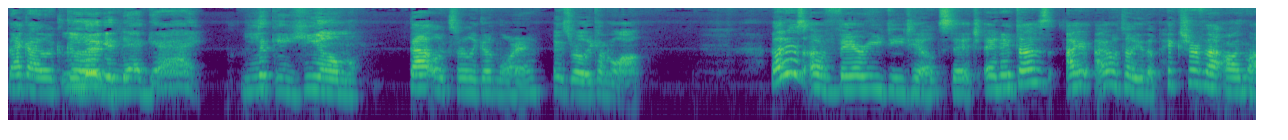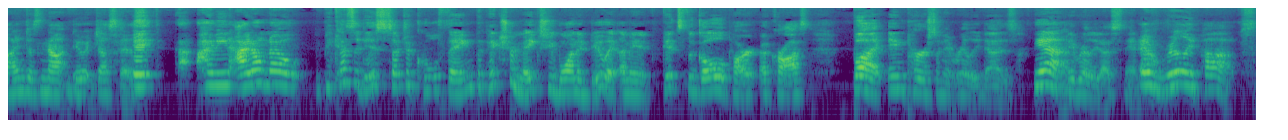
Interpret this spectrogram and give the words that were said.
that guy looks good. Look at that guy. Look at him. that looks really good, Lauren. It's really coming along. That is a very detailed stitch, and it does. I I will tell you, the picture of that online does not do it justice. It, I mean, I don't know because it is such a cool thing. The picture makes you want to do it. I mean, it gets the goal part across, but in person, it really does. yeah, It really does stand out. it out. really pops.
